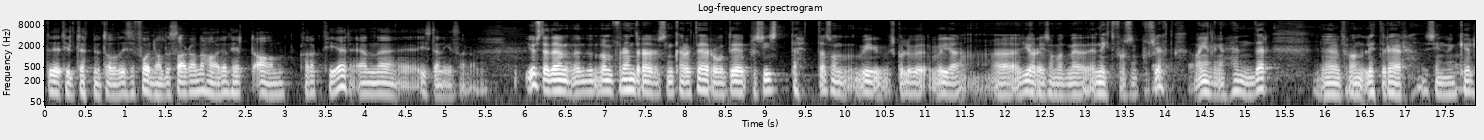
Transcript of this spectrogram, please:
til, til 1300-tallet. Disse fornaldersagaene har en helt annen karakter enn uh, islendingesagaene. Just det, de, de förändrar sin karakter og det er precis dette som vi skulle vilja uh, göra i samband med ett nytt forskningsprojekt. Vad egentligen händer uh, från litterär synvinkel.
